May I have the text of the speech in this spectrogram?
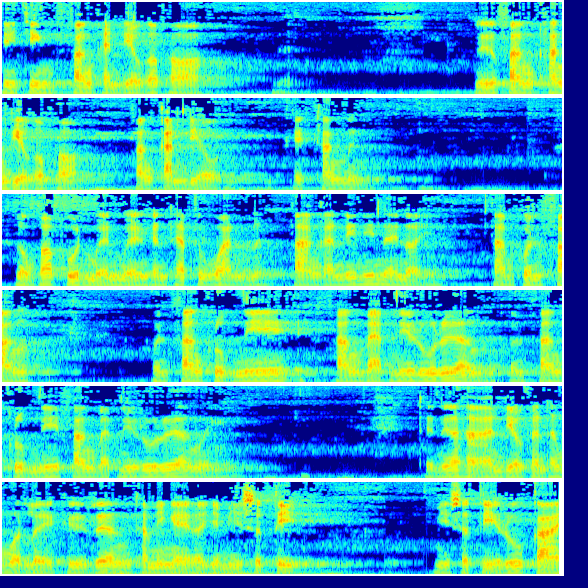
จริงๆ ฟังแผ่นเดียวก็พอ หรือฟังครั้งเดียวก็พอ ฟังกันเดียวแค่ครั้งหนึ่ง หลวงพ่อพูดเหมือนเหมือนกันแทบทุกวันนะต่างกันนิดๆหน่อยๆตามคนฟัง คนฟังกลุ่มนี้ ฟังแบบนี้รู้เรื่อง คนฟังกลุ่มนี้ ฟังแบบนี้รู้เรื่องอะไรอย่างนี้แต่เนื้อหาอันเดียวกันทั้งหมดเลย คือเรื่องทำยังไงเราจะมีสติ มีสติรู้กาย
